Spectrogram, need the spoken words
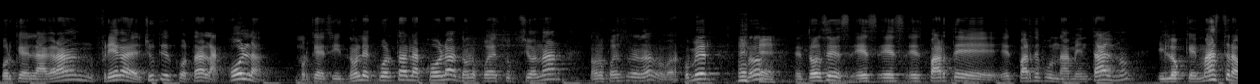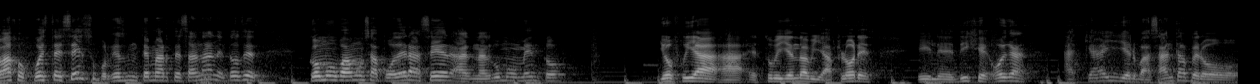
porque la gran friega del chuti es cortar la cola. Porque si no le cortas la cola, no lo puedes succionar, no lo puedes succionar, no lo vas a comer, ¿no? Entonces es, es, es, parte, es parte fundamental, ¿no? Y lo que más trabajo cuesta es eso, porque es un tema artesanal. Entonces, ¿cómo vamos a poder hacer en algún momento? Yo fui a, estuve yendo a Villaflores y le dije, oiga, aquí hay hierba santa, pero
